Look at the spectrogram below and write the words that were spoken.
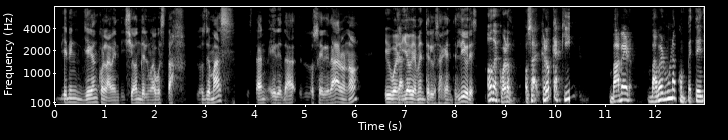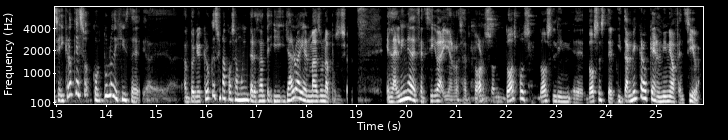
vienen, llegan con la bendición del nuevo staff. Los demás están heredados, los heredaron, ¿no? Y bueno, y obviamente los agentes libres. Oh, de acuerdo. O sea, creo que aquí va a haber va a haber una competencia y creo que eso, como tú lo dijiste, eh, Antonio, creo que es una cosa muy interesante y ya lo hay en más de una posición. En la línea defensiva y en receptor son dos, dos, eh, dos este, y también creo que en línea ofensiva,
